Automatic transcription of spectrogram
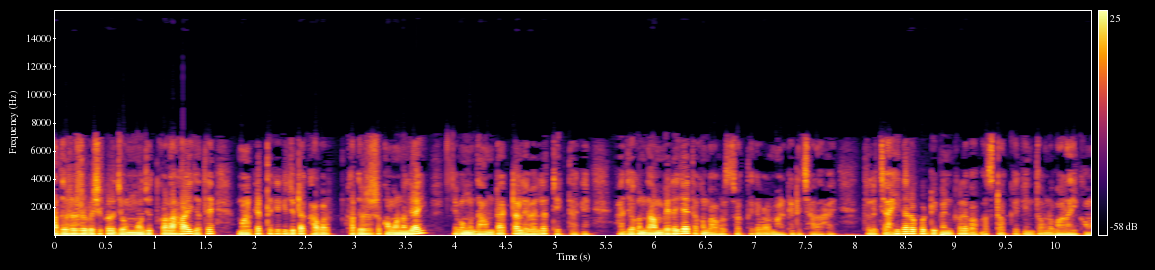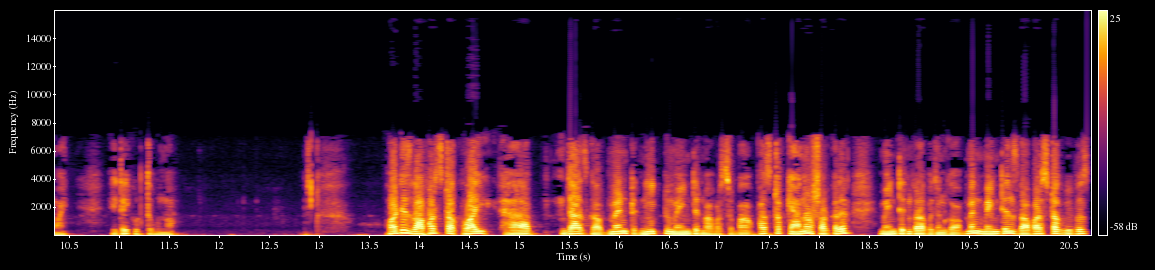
খাদ্যশস্য বেশি করে জম মজুত করা হয়, যাতে মার্কেট থেকে কিছুটা খাবার, খাদ্যশস্য কমানো যায় এবং দামটা একটা লেভেলে ঠিক থাকে। আর যখন দাম বেড়ে যায়, তখন বাফার স্টক থেকে আবার মার্কেটে ছাড়া হয়। তাহলে চাহিদার উপর ডিপেন্ড করে বাফার স্টককে কিন্তু আমরা বাড়াই, কমাই। এটাই গুরুত্বপূর্ণ। What is buffer stock why have does government need to maintain buffer stock buffer stock কেন সরকারের মেনটেন করা প্রয়োজন? Government maintains buffer stock because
